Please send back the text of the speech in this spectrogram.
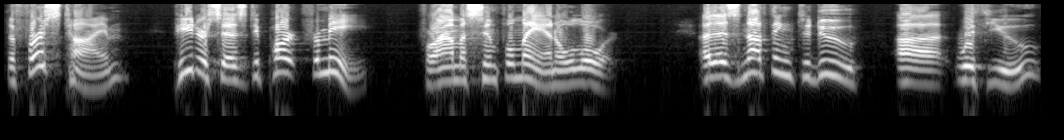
The first time, Peter says, Depart from me, for I'm a sinful man, O Lord. There's nothing to do uh, with you.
